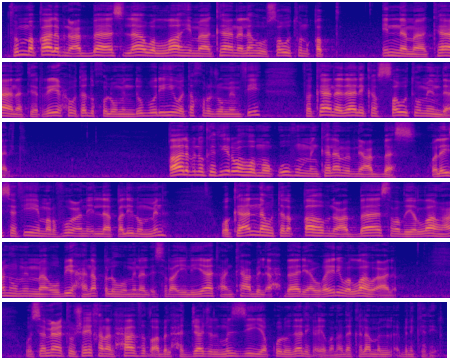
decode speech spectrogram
ثم قال ابن عباس لا والله ما كان له صوت قط إنما كانت الريح تدخل من دبره وتخرج من فيه فكان ذلك الصوت من ذلك. قال ابن كثير وهو موقوف من كلام ابن عباس وليس فيه مرفوع إلا قليل منه وكأنه تلقاه ابن عباس رضي الله عنه مما أبيح نقله من الإسرائيليات عن كعب الأحبار أو غيره والله أعلم. وسمعت شيخنا الحافظ ابا الحجاج المزي يقول ذلك أيضا هذا كلام ابن كثير.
